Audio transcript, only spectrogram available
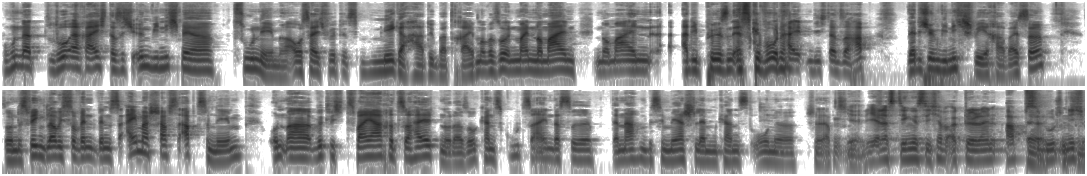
100 so erreicht, dass ich irgendwie nicht mehr zunehme, außer ich würde jetzt mega hart übertreiben, aber so in meinen normalen, normalen adipösen Essgewohnheiten, die ich dann so hab, werde ich irgendwie nicht schwerer, weißt du? So, und deswegen glaube ich so, wenn, wenn du es einmal schaffst abzunehmen und mal wirklich zwei Jahre zu halten oder so, kann es gut sein, dass du danach ein bisschen mehr schlemmen kannst kannst, ohne schnell abzunehmen. Ja, ja, das Ding ist, ich habe aktuell ein absolut äh, nicht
